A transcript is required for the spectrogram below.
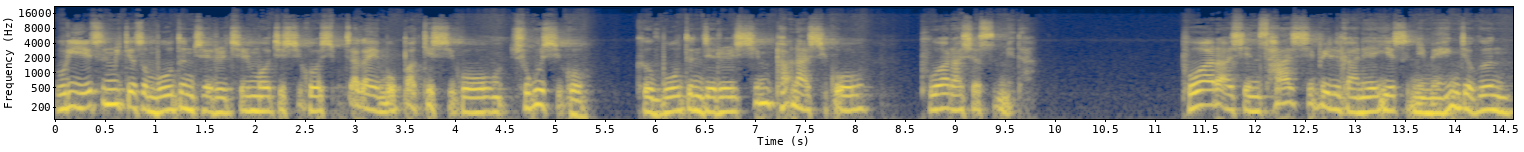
우리 예수님께서 모든 죄를 짊어지시고 십자가에 못 박히시고 죽으시고 그 모든 죄를 심판하시고 부활하셨습니다. 부활하신 40일간의 예수님의 행적은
